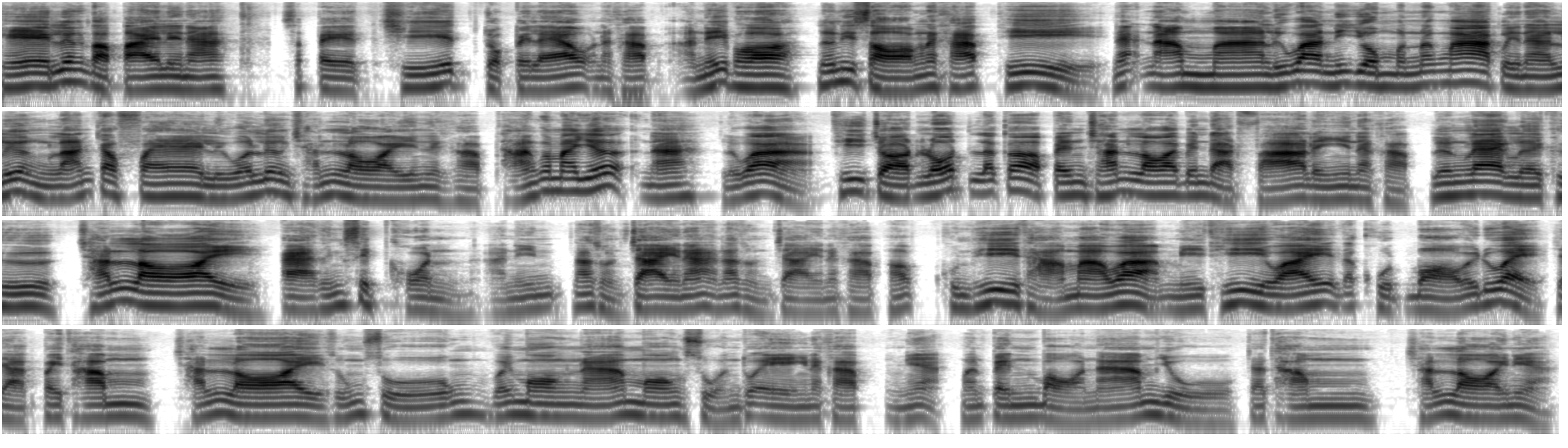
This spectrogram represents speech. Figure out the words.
เคเรื่องต่อไปเลยนะ สเปซชีตจบไปแล้วนะครับ อันนี้พอเรื่องที่2นะครับที่แนะนำมาหรือว่านิยมมันมาก ๆ เลยนะ เรื่องร้านกาแฟหรือว่าเรื่องชั้นลอยนะครับถามกันมาเยอะนะ หรือว่าที่จอดรถแล้วก็เป็นชั้นลอยเป็นดาดฟ้าอะไรอย่างนี้นะครับเรื่องแรกเลยคือชั้นลอย8ถึง10 คน อันนี้น่าสนใจนะน่าสนใจนะครับเพราะคุณพี่ถามมาว่ามีที่ไว้แล้วขุดบ่อไว้ด้วย อยากไปทำชั้นลอยสูงๆไว้มองน้ำมองสวนตัวเองนะครับเนี่ยมันเป็นบ่อน้ำอยู่จะทำชั้นลอยเนี่ย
